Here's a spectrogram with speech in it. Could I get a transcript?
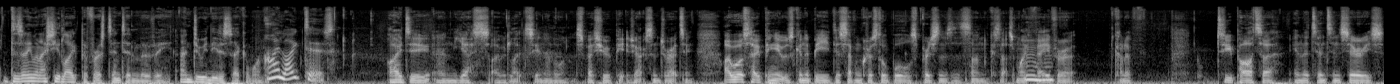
Does anyone actually like the first Tintin movie? And do we need a second one? I liked it. I do, and yes, I would like to see another one, especially with Peter Jackson directing. I was hoping it was going to be The Seven Crystal Balls, Prisoners of the Sun, because that's my Mhm. favourite kind of two-parter in the Tintin series.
